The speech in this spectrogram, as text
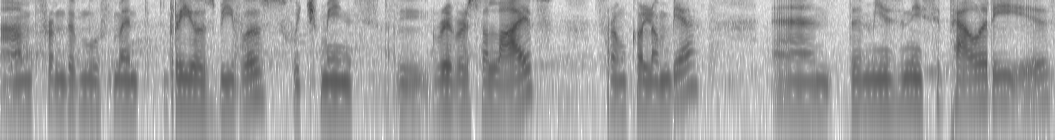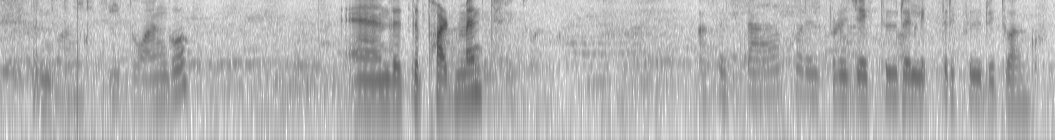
I'm from the movement Ríos Vivos, which means Rivers Alive, from Colombia. And the municipality is Ituango. And the department afectada por el proyecto hidroeléctrico Hidroituango.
